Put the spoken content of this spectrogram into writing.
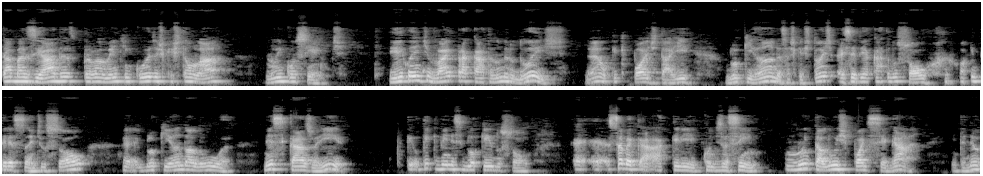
está baseada provavelmente em coisas que estão lá no inconsciente. E aí, quando a gente vai para a carta número 2, né, o que, que pode estar tá aí bloqueando essas questões, aí você vê a carta do Sol. Olha que interessante, o Sol é, bloqueando a Lua. Nesse caso aí, o que, que vem nesse bloqueio do Sol? É, é, sabe aquele, quando diz assim, muita luz pode cegar, entendeu?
